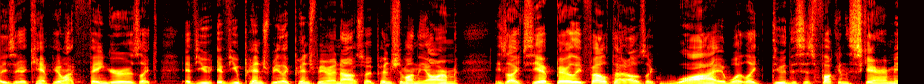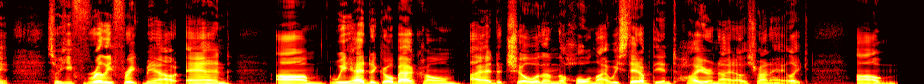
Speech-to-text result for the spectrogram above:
He's like, I can't feel my fingers. Like if you if you pinch me, like pinch me right now. So I pinched him on the arm. He's like, see, I barely felt that. I was like, why? What? Like, dude, this is fucking scaring me. So he really freaked me out, and um, we had to go back home. I had to chill with him the whole night. We stayed up the entire night. I was trying to like, um,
